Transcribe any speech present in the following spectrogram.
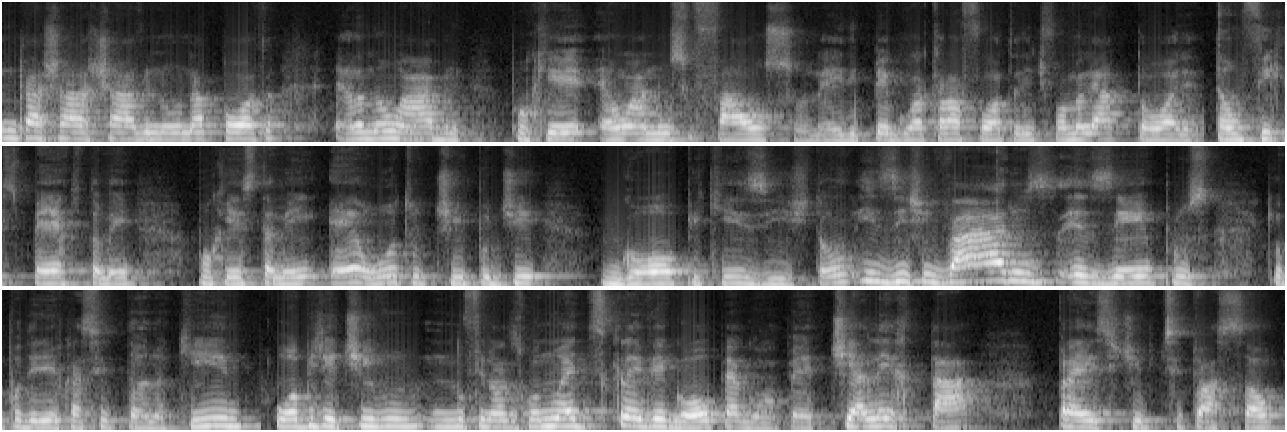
encaixar a chave no, na porta, ela não abre porque é um anúncio falso, né? Ele pegou aquela foto ali de forma aleatória. Então fique esperto também, porque esse também é outro tipo de golpe que existe. Então existem vários exemplos que eu poderia ficar citando aqui. O objetivo, no final das contas, não é descrever golpe a golpe, é te alertar para esse tipo de situação,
